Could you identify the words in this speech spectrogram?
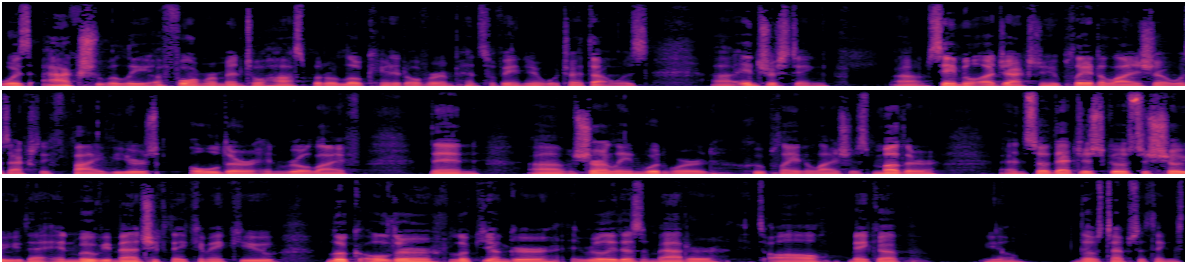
was actually a former mental hospital located over in Pennsylvania, which I thought was uh, interesting. Uh, Samuel L. Jackson, who played Elijah, was actually five years older in real life than um, Charlayne Woodard, who played Elijah's mother. And so that just goes to show you that in movie magic, they can make you look older, look younger. It really doesn't matter. It's all makeup, you know, those types of things.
